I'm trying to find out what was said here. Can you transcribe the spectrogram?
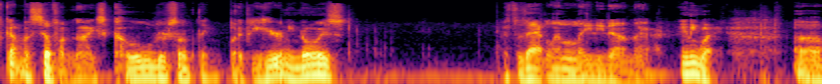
I've got myself a nice cold or something, but if you hear any noise, it's that little lady down there. Anyway, uh,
